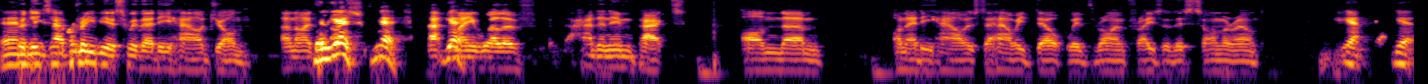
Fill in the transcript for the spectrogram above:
Um, but he's had previous with Eddie Howe, John and I well, yes, yeah, that yeah. may well have had an impact on um, on Eddie Howe as to how he dealt with Ryan Fraser this time around. Yeah, yeah.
